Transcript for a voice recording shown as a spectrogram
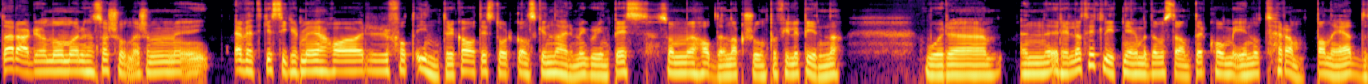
Der er det jo noen organisasjoner som Jeg vet ikke sikkert, men jeg har fått inntrykk av at de står ganske nærme Greenpeace, som hadde en aksjon på Filippinene. Hvor eh, en relativt liten gjeng med demonstranter kom inn og trampa ned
